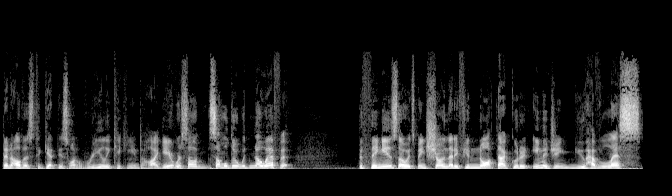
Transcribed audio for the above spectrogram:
than others to get this one really kicking into high gear, where some, some will do it with no effort. The thing is, though, it's been shown that if you're not that good at imaging, you have less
